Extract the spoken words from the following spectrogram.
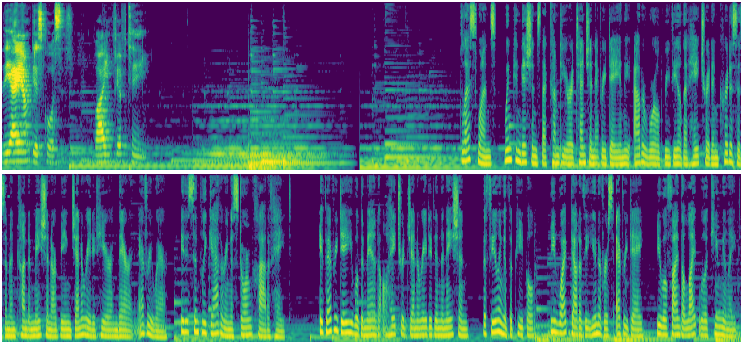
The I Am Discourses, Volume 15. Blessed ones, when conditions that come to your attention every day in the outer world reveal that hatred and criticism and condemnation are being generated here and there and everywhere, it is simply gathering a storm cloud of hate. If every day you will demand all hatred generated in the nation, the feeling of the people, be wiped out of the universe every day, you will find the light will accumulate,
